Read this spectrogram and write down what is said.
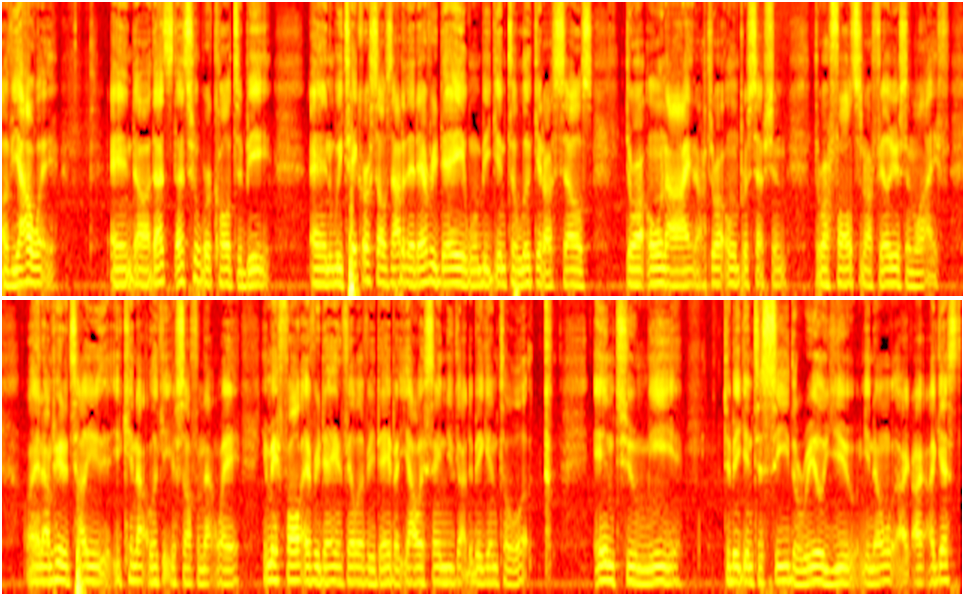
of Yahweh. And uh, that's that's who we're called to be. And we take ourselves out of that every day when we begin to look at ourselves through our own eye and through our own perception, through our faults and our failures in life. And I'm here to tell you that you cannot look at yourself in that way. You may fall every day and fail every day, but Yahweh's saying you've got to begin to look into me to begin to see the real you. You know, I, I guess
